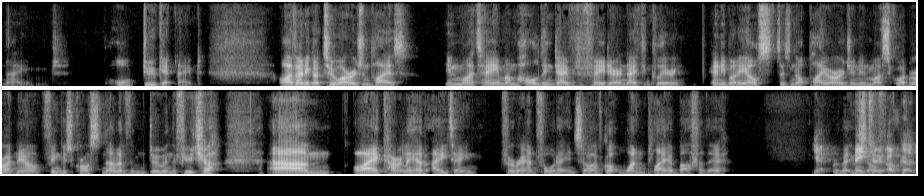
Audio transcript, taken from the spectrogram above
named or do get named. I've only got two origin players in my team. I'm holding David Fifita and Nathan Cleary. Anybody else does not play origin in my squad right now. Fingers crossed, none of them do in the future. Um, I currently have 18 for round 14, so I've got one player buffer there. Yeah, What about me yourself? too. I've got.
